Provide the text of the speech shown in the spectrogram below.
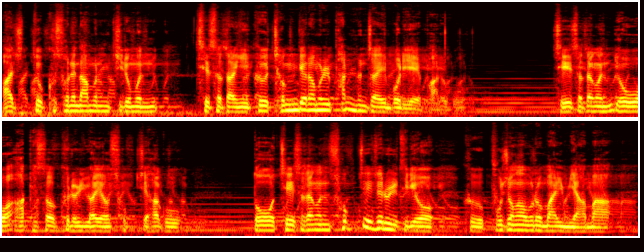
아직도 그 손에 남은 기름은 제사장이 그 정결함을 받는 자의 머리에 바르고 제사장은 여호와 앞에서 그를 위하여 속죄하고 또 제사장은 속죄제를 드려 그 부정함으로 말미암아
